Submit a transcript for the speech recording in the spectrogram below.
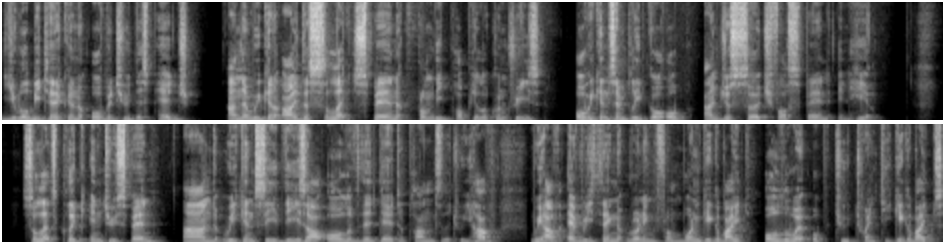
you will be taken over to this page and then we can either select Spain from the popular countries, or we can simply go up and just search for Spain in here. So let's click into Spain, and we can see these are all of the data plans that we have. We have everything running from 1 gigabyte all the way up to 20 gigabytes,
